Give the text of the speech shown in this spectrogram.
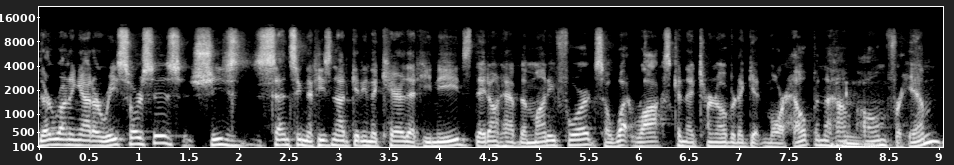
they're running out of resources. She's sensing that he's not getting the care that he needs. They don't have the money for it. So, what rocks can they turn over to get more help in the ho- home mm-hmm. for him?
